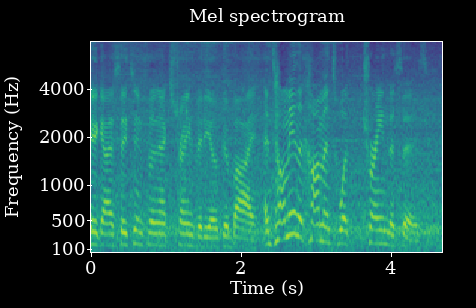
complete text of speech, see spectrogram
Okay guys, stay tuned for the next train video. Goodbye. And tell me in the comments what train this is.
